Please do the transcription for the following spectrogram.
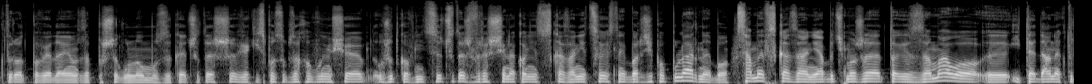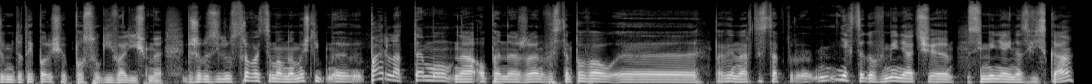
które odpowiadają za poszczególną muzykę, czy też w jaki sposób zachowują się użytkownicy, czy też wreszcie na koniec wskazanie, co jest najbardziej popularne, bo same wskazania być może to jest za mało e, i te dane, którymi do tej pory się posługiwaliśmy. Żeby zilustrować, co mam na myśli, parę lat temu na Openerze występował pewien artysta, artysta, który, nie chcę go wymieniać e, z imienia i nazwiska.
